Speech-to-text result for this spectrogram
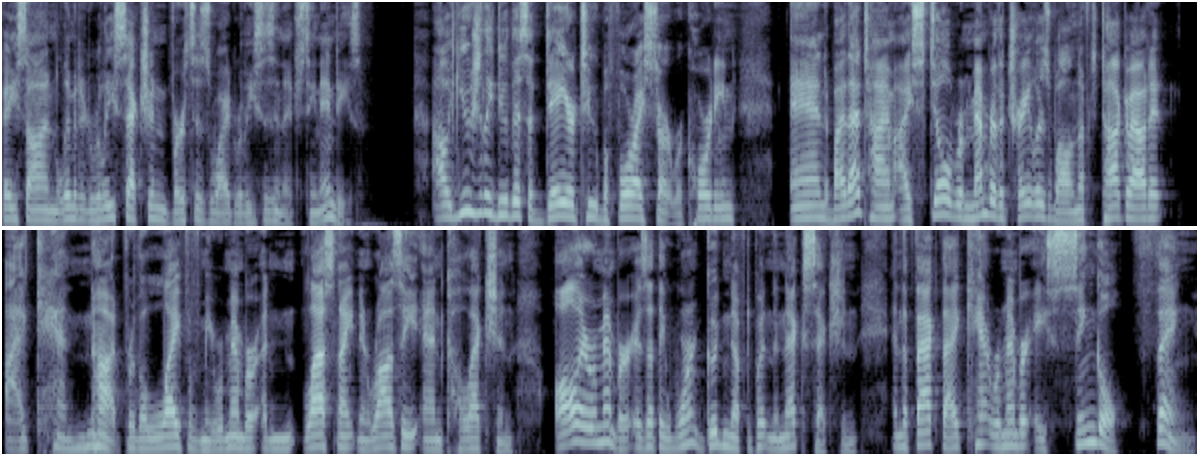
based on limited release section versus wide releases and interesting indies. I'll usually do this a day or two before I start recording, and by that time, I still remember the trailers well enough to talk about it. I cannot, for the life of me, remember Last Night in Rozzie and Collection. All I remember is that they weren't good enough to put in the next section, and the fact that I can't remember a single thing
